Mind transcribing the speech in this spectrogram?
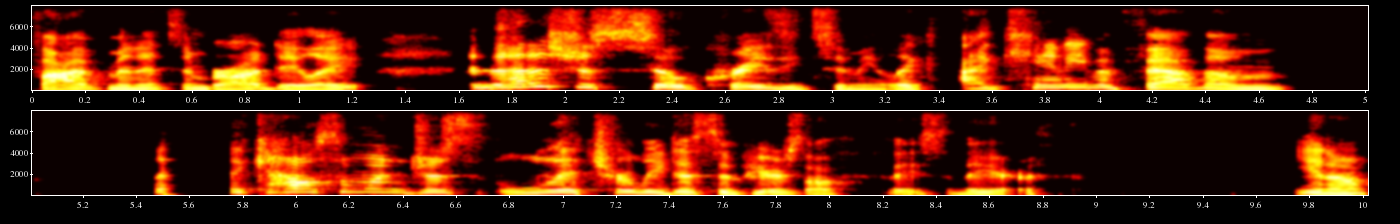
five minutes in broad daylight and that is just so crazy to me like i can't even fathom like, like how someone just literally disappears off the face of the earth you know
